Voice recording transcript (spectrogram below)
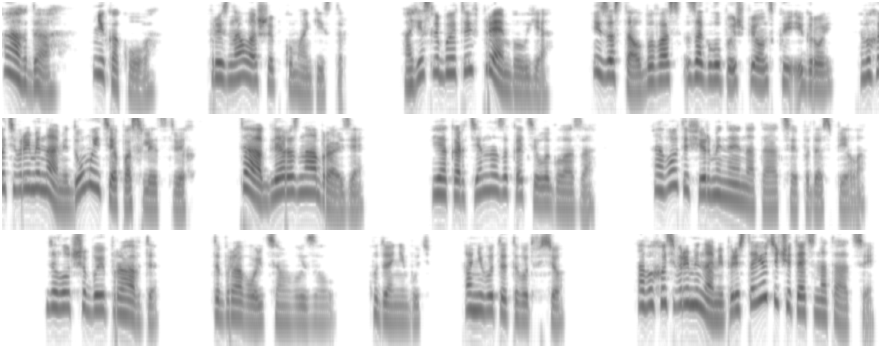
«Ах да, никакого», Признал ошибку магистр. А если бы это и впрямь был я? И застал бы вас за глупой шпионской игрой. Вы хоть временами думаете о последствиях? Так, для разнообразия. Я картинно закатила глаза. А вот и фирменная нотация подоспела. Да лучше бы и правда. Добровольцем вызвал. Куда-нибудь. А не вот это вот все. А вы хоть временами перестаете читать нотации?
